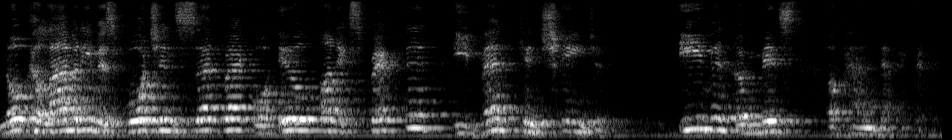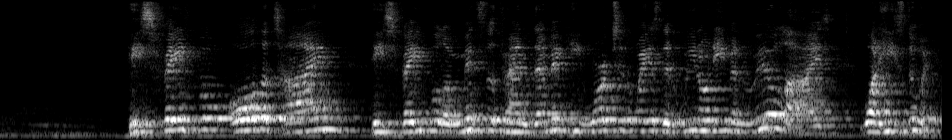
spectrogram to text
No calamity, misfortune, setback, or ill, unexpected event can change it, even amidst a pandemic. He's faithful all the time. He's faithful amidst the pandemic. He works in ways that we don't even realize what he's doing.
